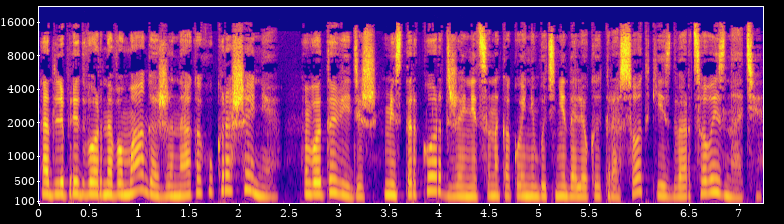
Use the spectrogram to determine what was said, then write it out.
а для придворного мага жена как украшение. Вот увидишь, мистер Корт женится на какой-нибудь недалекой красотке из дворцовой знати.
